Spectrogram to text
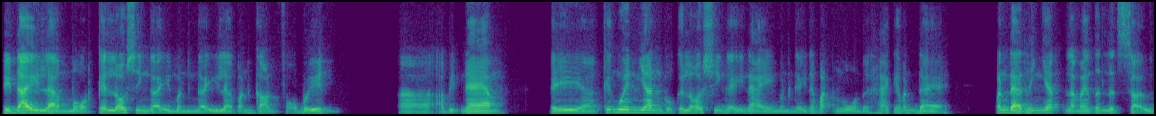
Thì đây là một cái lối suy nghĩ mình nghĩ là vẫn còn phổ biến uh, ở Việt Nam thì ờ, cái nguyên nhân của cái lối suy nghĩ này mình nghĩ nó bắt nguồn từ hai cái vấn đề Vấn đề thứ nhất là mang tính lịch sử,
